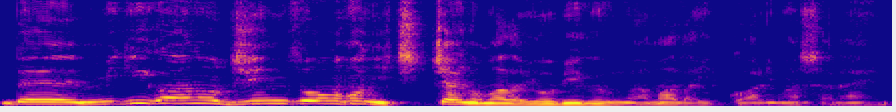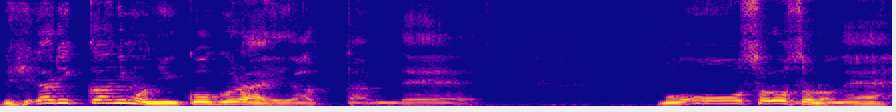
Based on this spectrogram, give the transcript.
で、右側の腎臓の方にちっちゃいのまだ予備軍がまだ1個ありましたね。で、左側にも2個ぐらいあったんで、もうそろそろね、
